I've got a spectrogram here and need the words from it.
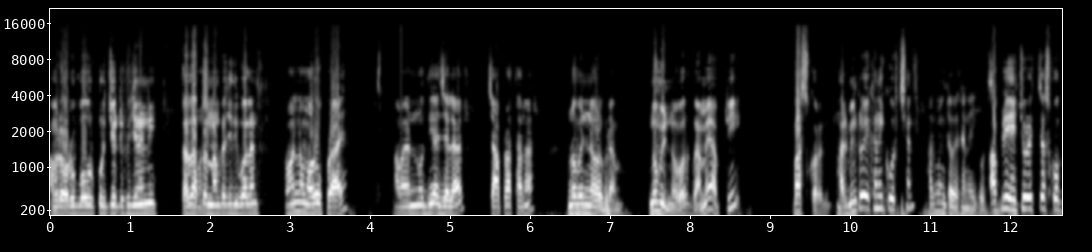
আমরা অরূপ বাবুর পরিচয়টা একটু জেনে নিই। দাদা আপনার নামটা যদি বলেন। আমার নাম অরূপ রায়। আমার নদিয়া জেলার চাপড়া থানার নবীননগর গ্রাম। নবীনগর গ্রামে আপনি বাস করেন। ফার্মিংটাও এখানেই করছেন? ফার্মিংটাও এখানেই করছি। আপনি এঁচড়ের চাষ কত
